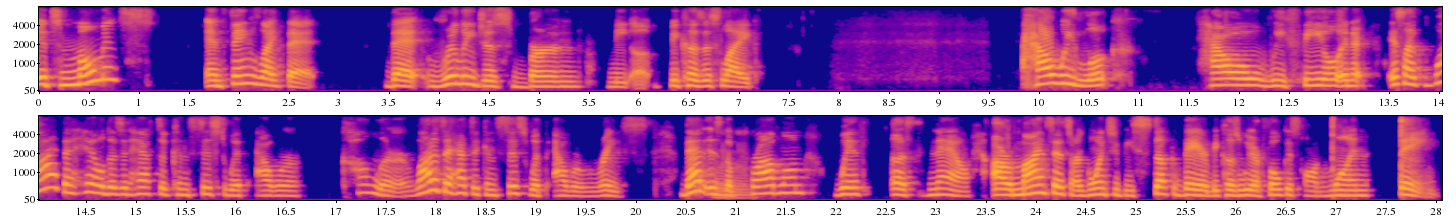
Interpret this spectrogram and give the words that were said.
it's moments and things like that that really just burn me up because it's like how we look, how we feel, and it, it's like, why the hell does it have to consist with our color? Why does it have to consist with our race? That is mm. the problem with us now. Our mindsets are going to be stuck there because we are focused on one thing.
